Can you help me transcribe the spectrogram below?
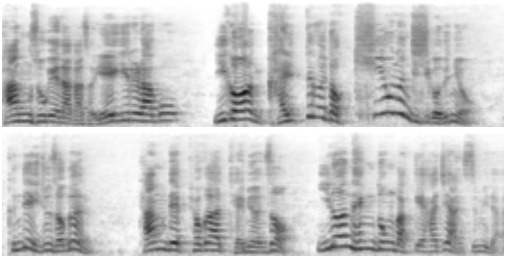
방송에 나가서 얘기를 하고 이건 갈등을 더 키우는 짓이거든요. 근데 이준석은 당대표가 되면서 이런 행동밖에 하지 않습니다.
